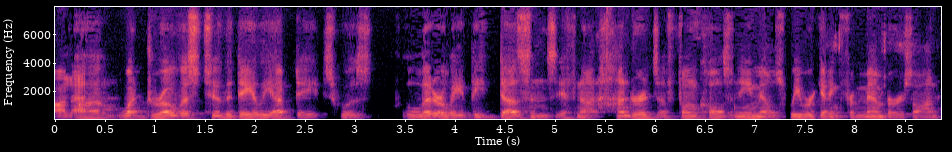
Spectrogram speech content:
on that? Uh, what drove us to the daily updates was literally the dozens, if not hundreds, of phone calls and emails we were getting from members on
